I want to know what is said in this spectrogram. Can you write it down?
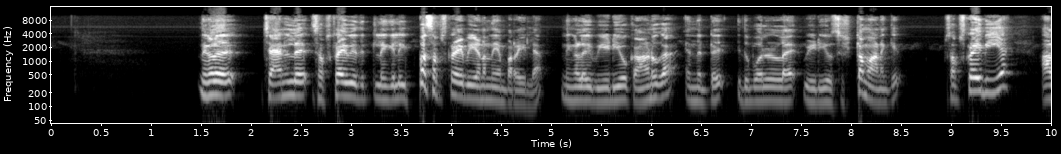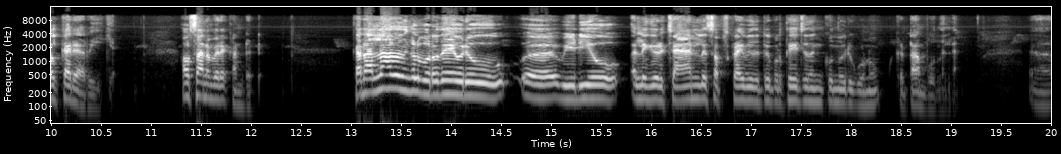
നിങ്ങൾ ചാനൽ സബ്സ്ക്രൈബ് ചെയ്തിട്ടില്ലെങ്കിൽ ഇപ്പോൾ സബ്സ്ക്രൈബ് ചെയ്യണമെന്ന് ഞാൻ പറയില്ല. നിങ്ങൾ വീഡിയോ കാണുക എന്നിട്ട് ഇതുപോലുള്ള വീഡിയോസ് ഇഷ്ടമാണെങ്കിൽ സബ്സ്ക്രൈബ് ചെയ്യുക ആൾക്കാരെ അറിയിക്കുക. അവസാനം വരെ കണ്ടിട്ട്. കാരണം അല്ലാതെ നിങ്ങൾ വെറുതെ ഒരു വീഡിയോ അല്ലെങ്കിൽ ഒരു ചാനൽ സബ്സ്ക്രൈബ് ചെയ്തിട്ട് പ്രത്യേകിച്ച് നിങ്ങൾക്കൊന്നും ഒരു ഗുണവും കിട്ടാൻ പോകുന്നില്ല.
